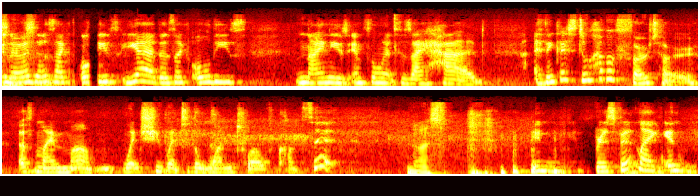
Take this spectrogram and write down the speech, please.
You know, there's like all these, yeah, there's like all these 90s influences I had. I think I still have a photo of my mum when she went to the 112 concert Nice. in Brisbane, like in,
